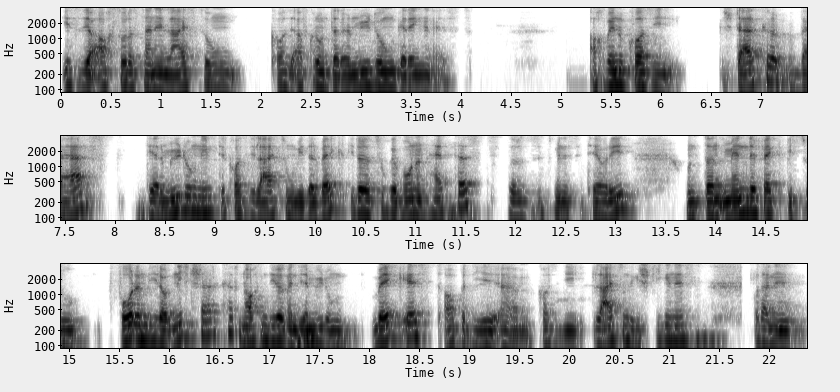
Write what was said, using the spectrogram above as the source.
ist es ja auch so, dass deine Leistung quasi aufgrund der Ermüdung geringer ist. Auch wenn du quasi stärker wärst, die Ermüdung nimmt dir quasi die Leistung wieder weg, die du dazu gewonnen hättest. So, das ist zumindest die Theorie. Und dann im Endeffekt bist du vor dem Deload nicht stärker, nach dem Deload, wenn die Ermüdung weg ist, aber die ähm, quasi die Leistung, die gestiegen ist, oder eine,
